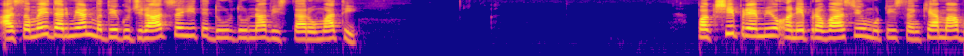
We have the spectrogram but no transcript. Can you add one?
આ સમય દરમિયાન મધ્ય ગુજરાત સહિત દૂર દૂરના વિસ્તારોમાંથી પક્ષી પ્રેમીઓ અને પ્રવાસીઓ મોટી સંખ્યામાં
